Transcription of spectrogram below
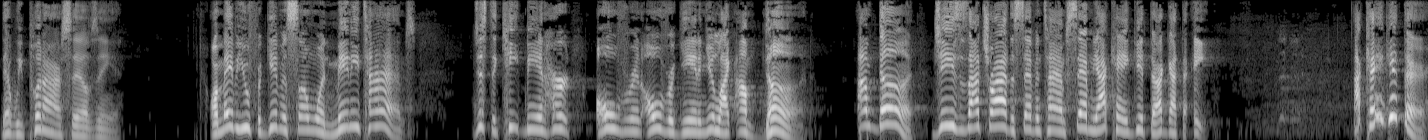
that we put ourselves in. Or maybe you've forgiven someone many times just to keep being hurt over and over again. And you're like, I'm done. I'm done. Jesus, I tried the seven times 70. I can't get there. I got the eight. I can't get there.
